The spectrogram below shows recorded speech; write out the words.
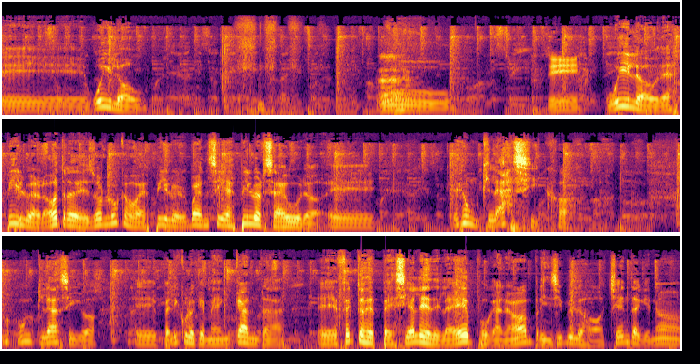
eh, Willow. Uh, sí, Willow de Spielberg, otra de George Lucas o de Spielberg. Bueno, sí, de Spielberg seguro. Eh, es un clásico. Un clásico. Eh, película que me encanta. Eh, efectos especiales de la época, ¿no? Principios de los 80 que no,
